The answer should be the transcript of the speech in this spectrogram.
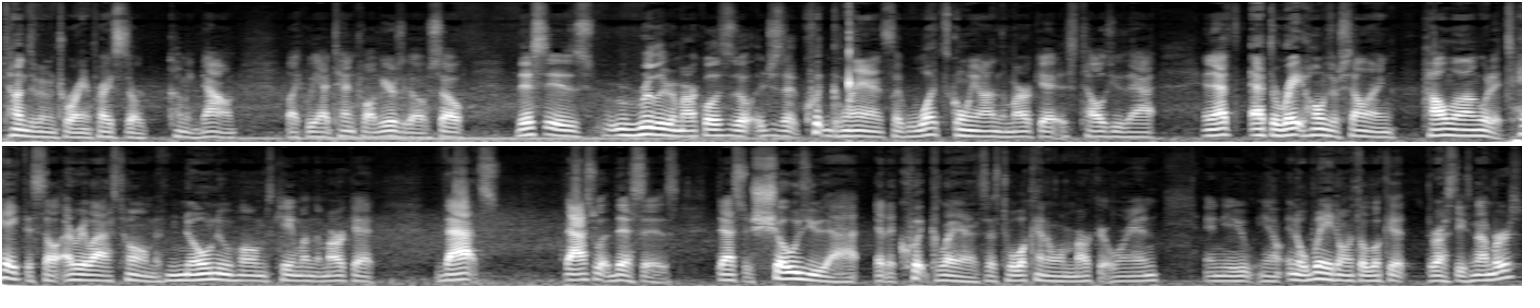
tons of inventory and prices are coming down like we had 10, 12 years ago. So this is really remarkable. This is a, just a quick glance, like what's going on in the market. Tells you that. And at, at the rate homes are selling, how long would it take to sell every last home if no new homes came on the market? That's that's what this is. That's it shows you that at a quick glance as to what kind of a market we're in. And you, you know, in a way, don't have to look at the rest of these numbers.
